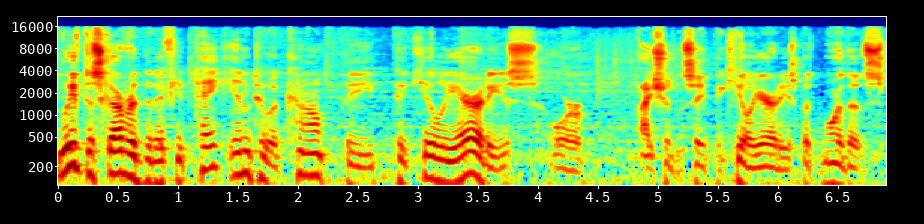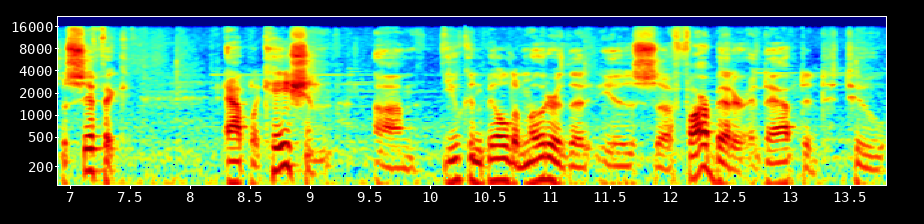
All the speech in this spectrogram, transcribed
We've discovered that if you take into account the peculiarities or I shouldn't say peculiarities, but more the specific application, um, you can build a motor that is uh, far better adapted to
